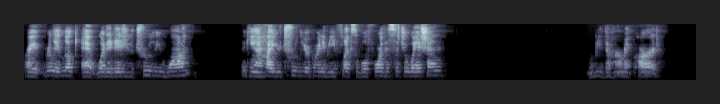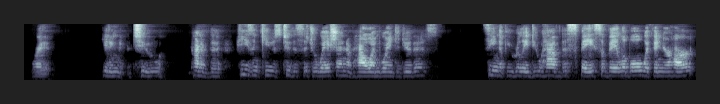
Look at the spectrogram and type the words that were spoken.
right? Really look at what it is you truly want looking at how you truly are going to be flexible for the situation will be the hermit card, right? Getting to kind of the P's and Q's to the situation of how I'm going to do this. Seeing if you really do have the space available within your heart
